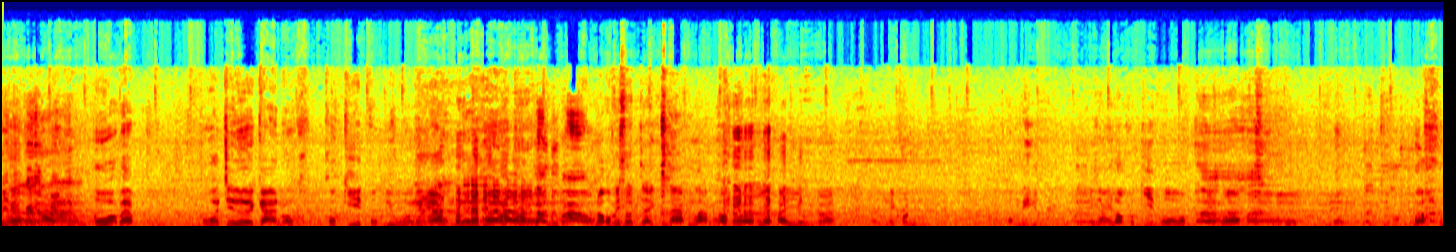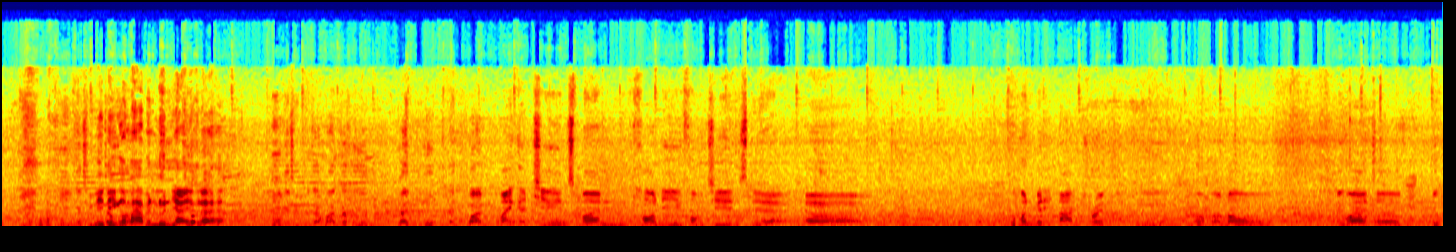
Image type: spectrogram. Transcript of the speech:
ปีนี้ก็ยังเป็นอยู่ผมว่าแบบผมว่าจินตนาการว่าเขากรีดผมอยู่อะไรเงี้ยผมเดินมาเราหรือเปล่าเราก็ไม่สนใจข้างหน้าข้างหลังหรอกว่ามีใครอยู่ใช่ไหมไอคนพวกนี้ไม่ใช่หรอกก็กรีดผมกรีดผมอะแล้วคิดว่ายีนยีนกับชีวิตนี่นี่ก็มาเป็นรุ่นใหญ่อีกแล้วยี นกับชีวิตประจำวันก็คือได้ทุกลุกได้ทุกวัน ไม่ก็จีนส์มันข้อดีของจีนส์เนี่ยเอ่อคือมันไม่ได้ตามเทรนด์หรอกแต่เราไม่ว่าจะยุค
